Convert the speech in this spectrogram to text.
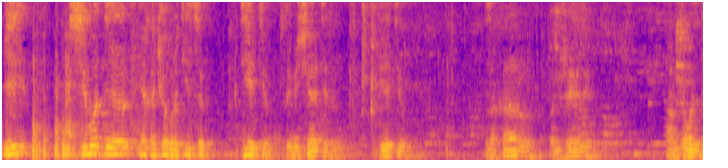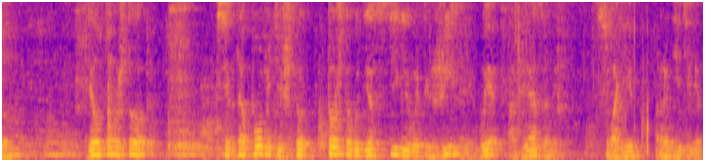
И сегодня я хочу обратиться к детям, замечательным детям, Захару, Анжеле, Арнольду. Дело в том, что всегда помните, что то, что вы достигли в этой жизни, вы обязаны своим родителям.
